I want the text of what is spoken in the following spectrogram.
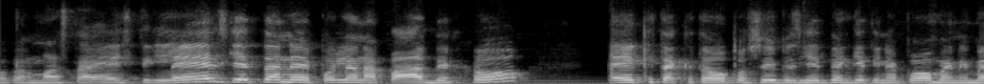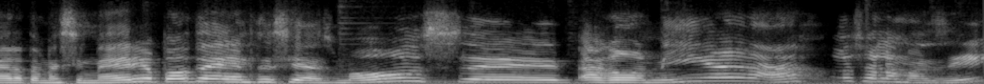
όταν μας τα έστειλες, γιατί ήταν πολύ αναπάντεχο. Έκτακτο, όπως είπες, γιατί ήταν και την επόμενη μέρα το μεσημέρι. Οπότε ενθουσιασμός, ε, αγωνία, άγχος, όλα μαζί.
